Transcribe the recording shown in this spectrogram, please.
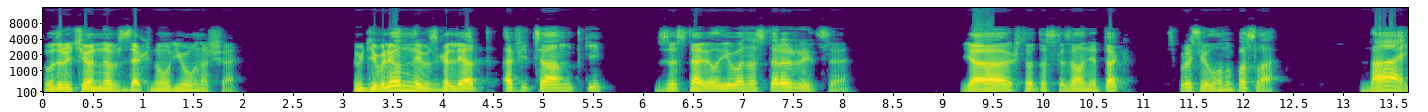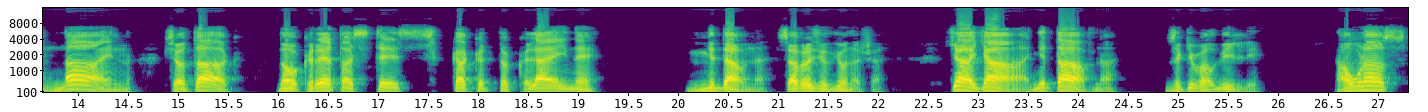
Удрученно вздохнул юноша. Удивленный взгляд официантки заставил его насторожиться. — Я что-то сказал не так? — спросил он у посла. Найн, найн, все так, но Крета здесь, как это Кляйне. Недавно, сообразил юноша. Я-я, недавно, закивал Вилли. А у нас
